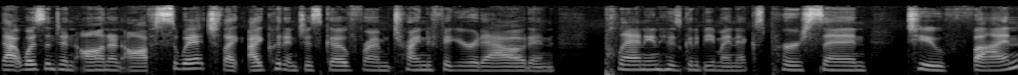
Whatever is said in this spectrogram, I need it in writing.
That wasn't an on and off switch. Like I couldn't just go from trying to figure it out and planning who's going to be my next person to fun.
